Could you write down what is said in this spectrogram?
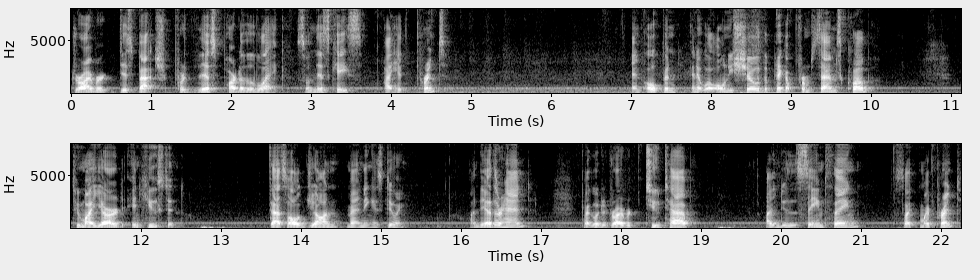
driver dispatch for this part of the leg. So in this case, I hit print and open and it will only show the pickup from Sam's Club to my yard in Houston. That's all John Manning is doing. On the other hand, if I go to driver 2 tab, I can do the same thing. Select my print.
